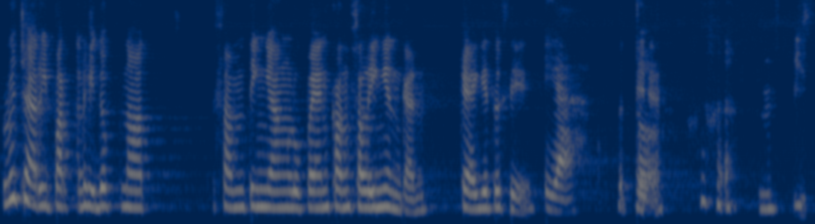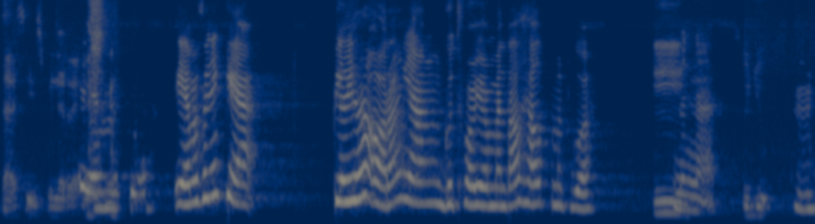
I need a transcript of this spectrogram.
lu cari partner hidup not something yang lu pengen counselingin kan kayak gitu sih Iya, betul. Iya. bisa sih sebenarnya Iya, gua. Iya, maksudnya kayak pilihlah orang yang good for your mental health menurut gue. hmm, Benar. setuju Hmm.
